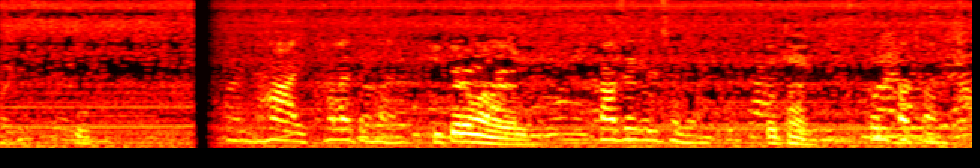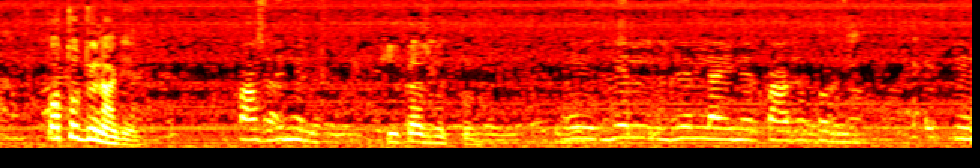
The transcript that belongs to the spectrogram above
বাড়ি। ভাই খালাতে ভাই কি করে মারা গেল? কাজে গেছিল কোথায়? কলকাতা। কতদিন আগে? পাঁচ দিন হলো। কি কাজ করতো? ওই রেল রেল লাইনের কাজও করে না। ট্রেন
